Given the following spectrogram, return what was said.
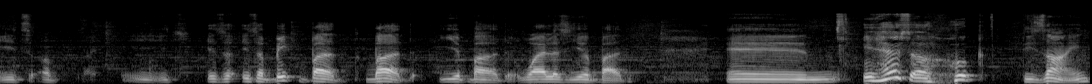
it's a it's it's a, it's a big bud bud earbud wireless earbud. And it has a hook design.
